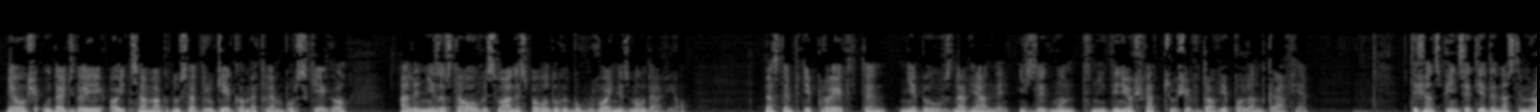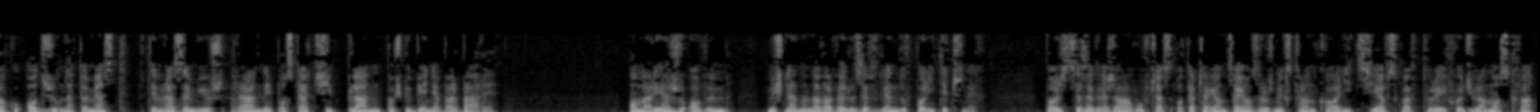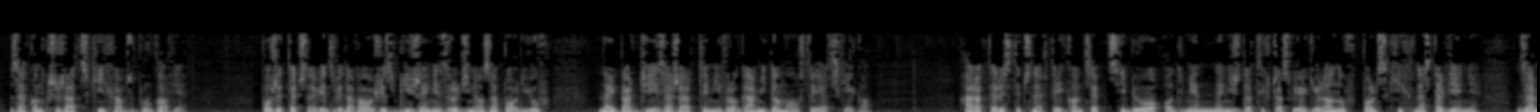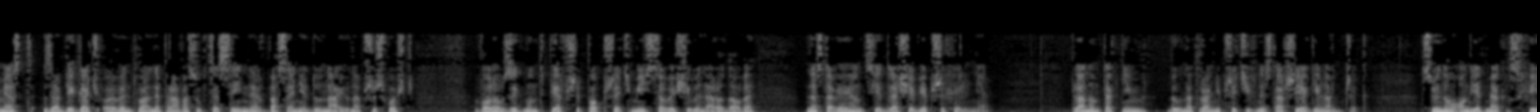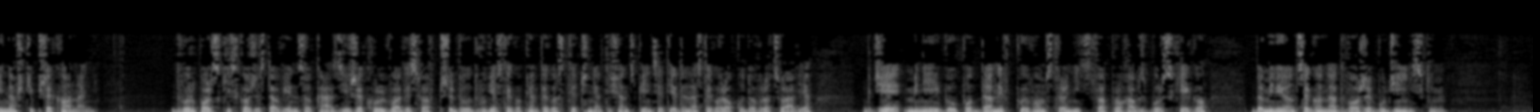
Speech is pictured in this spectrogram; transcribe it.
miało się udać do jej ojca Magnusa II Mecklenburskiego, ale nie zostało wysłane z powodu wybuchu wojny z Mołdawią. Następnie projekt ten nie był wznawiany i Zygmunt nigdy nie oświadczył się wdowie po landgrafie. W 1511 roku odżył natomiast, w tym razem już realnej postaci, plan poślubienia Barbary. O mariażu owym myślano na Wawelu ze względów politycznych. Polsce zagrażała wówczas otaczająca ją z różnych stron koalicja, w skład której wchodziła Moskwa, Zakon Krzyżacki i Habsburgowie. Pożyteczne więc wydawało się zbliżenie z rodziną Zapoliów, najbardziej zażartymi wrogami domu austriackiego. Charakterystyczne w tej koncepcji było odmienne niż dotychczas u Jagielonów polskich nastawienie. Zamiast zabiegać o ewentualne prawa sukcesyjne w basenie Dunaju na przyszłość, wolał Zygmunt I poprzeć miejscowe siły narodowe, nastawiając je dla siebie przychylnie. Planom takim był naturalnie przeciwny starszy Jagiellończyk. Słynął on jednak z chwiejności przekonań. Dwór polski skorzystał więc z okazji, że król Władysław przybył 25 stycznia 1511 roku do Wrocławia, gdzie mniej był poddany wpływom stronnictwa prohabsburskiego, dominującego na dworze budzińskim.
